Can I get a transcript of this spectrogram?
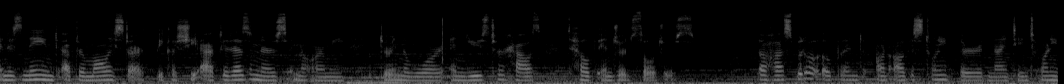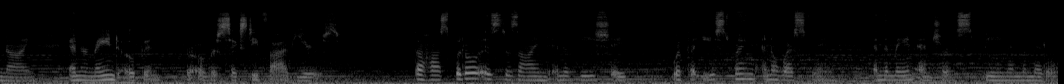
and is named after Molly Stark because she acted as a nurse in the Army during the war and used her house to help injured soldiers. The hospital opened on August 23, 1929, and remained open for over 65 years. The hospital is designed in a V shape with the east wing and a west wing, and the main entrance being in the middle.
